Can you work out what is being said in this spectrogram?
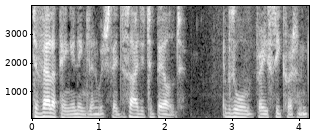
developing in England, which they decided to build. It was all very secret, and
